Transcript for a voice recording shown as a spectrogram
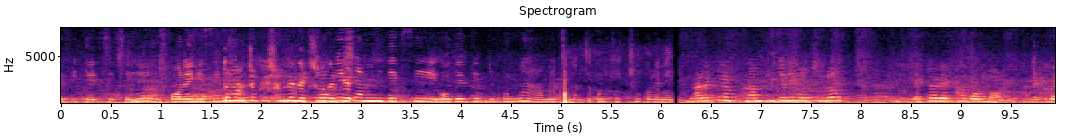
ওদেরকে হ্যাঁ। পরে গেছি। তোমার চোখের সামনে দেখছ ওদেরকে? সামনে দেখছি ওদেরকে যখন না আমি ছিলাম তখন কিচ্ছু করে নেই। আরেকটা নাম কি জানি বলছিল? একটা রেখা বর্মন আরেকটা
